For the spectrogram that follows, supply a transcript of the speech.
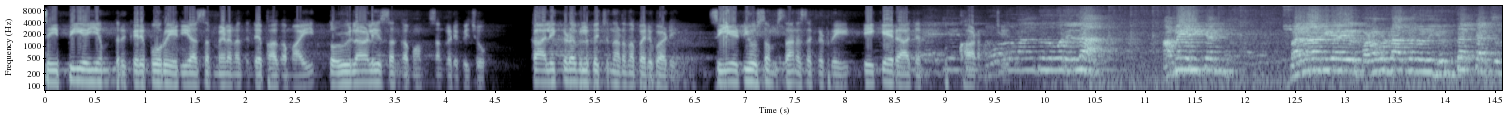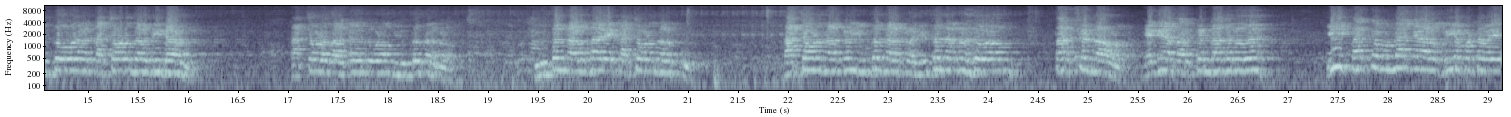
C P I Thrikaripur area സമ്മേളനത്തിന്റെ ഭാഗമായി തൊഴിലാളി സംഗമം സംഘടിപ്പിച്ചു. കാലിക്കടവിൽ വെച്ച് നടന്ന പരിപാടി സി ഐ ടി യു സംസ്ഥാന സെക്രട്ടറി ടി കെ രാജൻ ഉദ്ഘാടനം ചെയ്തു. അമേരിക്കൻ ഭരണാധികാരികൾ പണമുണ്ടാക്കുന്നത് യുദ്ധ യുദ്ധോപകരണ കച്ചവടം നടത്തിയിട്ടാണ്. കച്ചവടം നടക്കുന്നത് യുദ്ധം നടക്കണം. യുദ്ധം നടന്നാലേ കച്ചവടം നടക്കൂ. കച്ചവടം നടക്കണം യുദ്ധം നടക്കണം. യുദ്ധം നടക്കുന്നത് തർക്കം ഉണ്ടാവണം. എങ്ങനെയാ തർക്കം ഉണ്ടാക്കുന്നത്? ഈ തർക്കം ഉണ്ടാക്കാനാണ് പ്രിയപ്പെട്ടവരെ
